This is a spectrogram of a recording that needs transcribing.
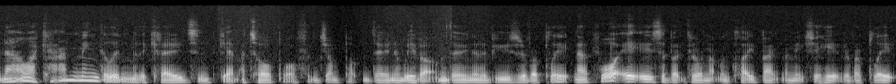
Now I can mingle in with the crowds and get my top off and jump up and down and wave up and down and abuse River Plate. Now, what it is about growing up in Clydebank that makes you hate River Plate,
